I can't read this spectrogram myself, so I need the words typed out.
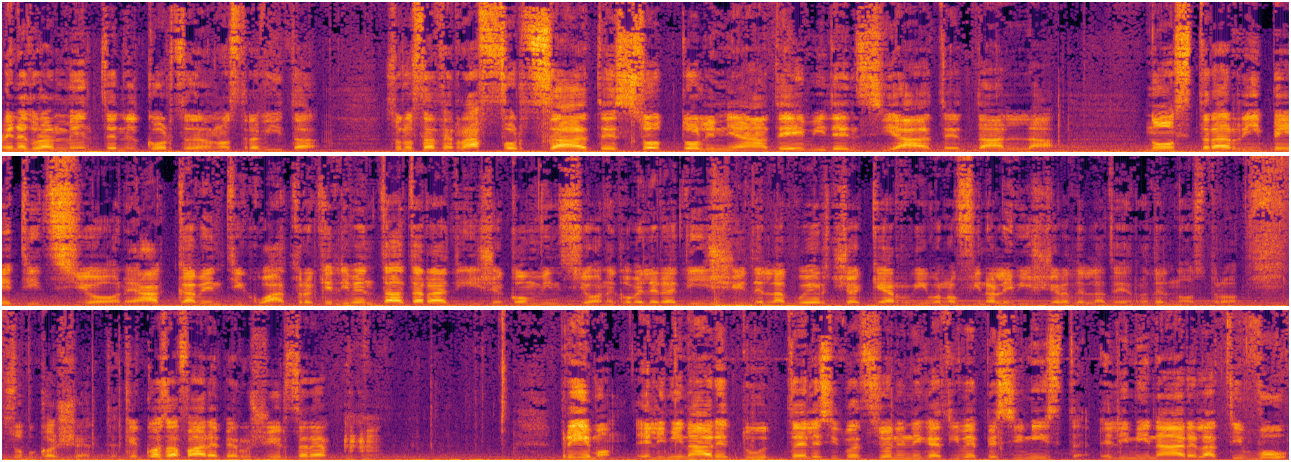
E naturalmente nel corso della nostra vita sono state rafforzate, sottolineate, evidenziate dalla nostra ripetizione H24 che è diventata radice, convinzione, come le radici della quercia che arrivano fino alle viscere della terra, del nostro subconsciente. Che cosa fare per uscirsene? Primo, eliminare tutte le situazioni negative e pessimiste, eliminare la TV,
